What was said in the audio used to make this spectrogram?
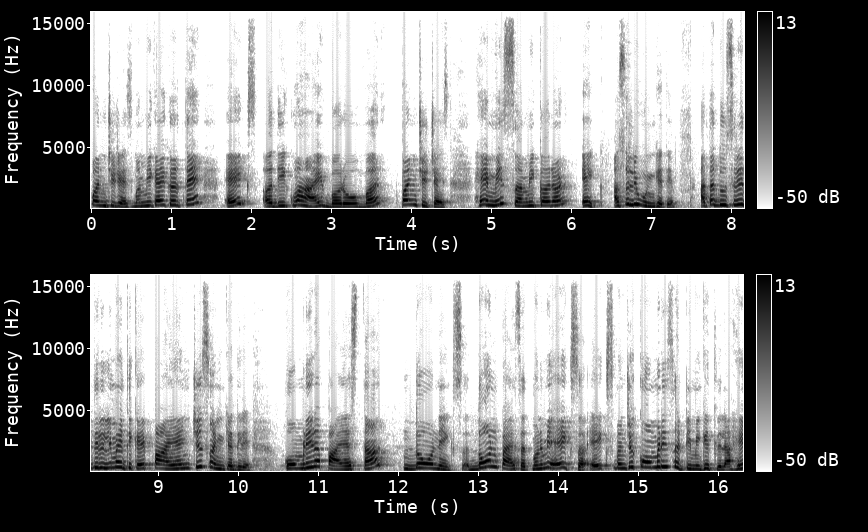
पंचेचाळीस. मग मी काय करते? एक्स अधिक वाय बरोबर पंचेचाळीस. हे मी समीकरण एक असं लिहून घेते. आता दुसरी दिलेली माहिती काय? पायांची संख्या दिली. आहे. कोंबडीला पाय असतात दोन एक्स. दोन पाय असतात म्हणून मी एक्स. एक्स म्हणजे कोंबडीसाठी मी घेतलेलं आहे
